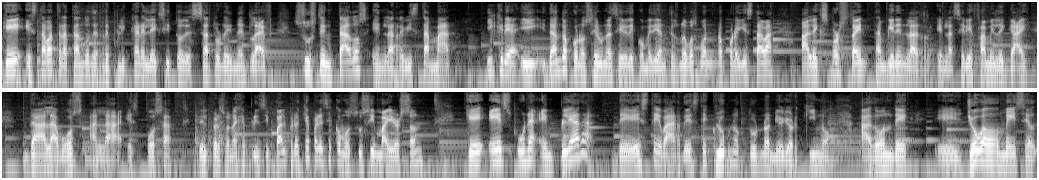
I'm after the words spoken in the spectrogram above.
que estaba tratando de replicar el éxito de Saturday Night Live sustentados en la revista Mad y, crea, y dando a conocer una serie de comediantes nuevos. Bueno, por ahí estaba Alex Borstein, también en la, en la serie Family Guy da la voz a la esposa del personaje principal, pero aquí aparece como Susie Myerson, que es una empleada de este bar, de este club nocturno neoyorquino, a donde eh, Joel Maisel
